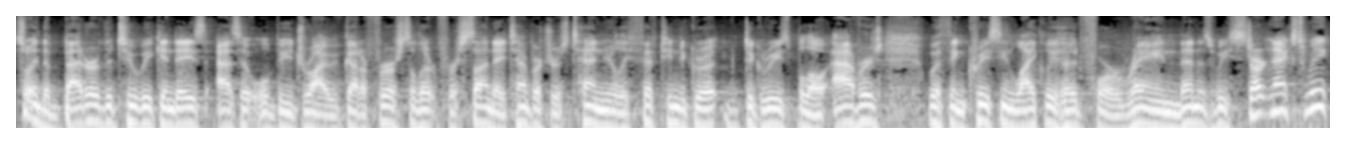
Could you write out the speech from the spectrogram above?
certainly the better of the two weekend days as it will be dry. We've got a First Alert for Sunday. Temperatures 10, nearly 15 deg degrees below average with increasing likelihood for rain. Then as we start next week,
